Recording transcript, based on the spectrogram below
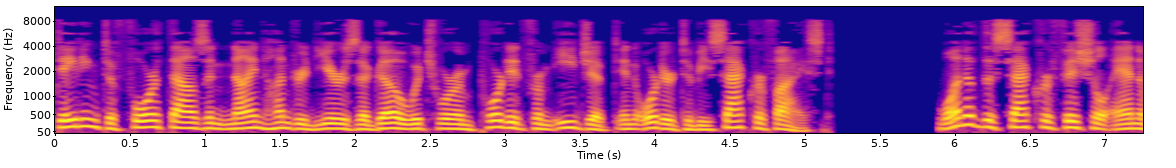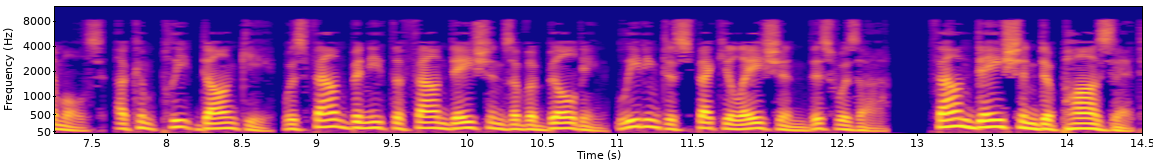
dating to 4,900 years ago which were imported from Egypt in order to be sacrificed. One of the sacrificial animals, a complete donkey, was found beneath the foundations of a building, leading to speculation this was a foundation deposit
